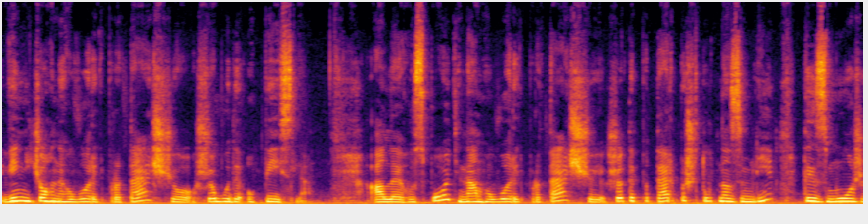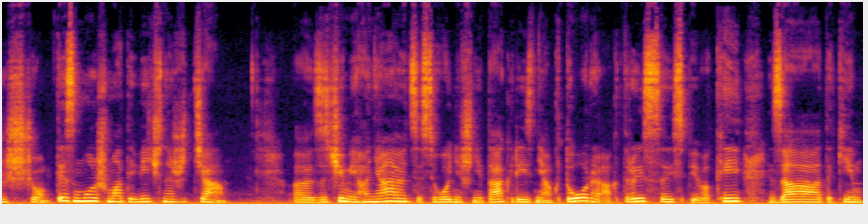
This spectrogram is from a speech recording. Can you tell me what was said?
він нічого не говорить про те, що що буде опісля. Але Господь нам говорить про те, що якщо ти потерпиш тут на землі, ти зможеш що? Ти зможеш мати вічне життя. Е, за чим і ганяються сьогоднішні так різні актори, актриси, співаки за таким.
